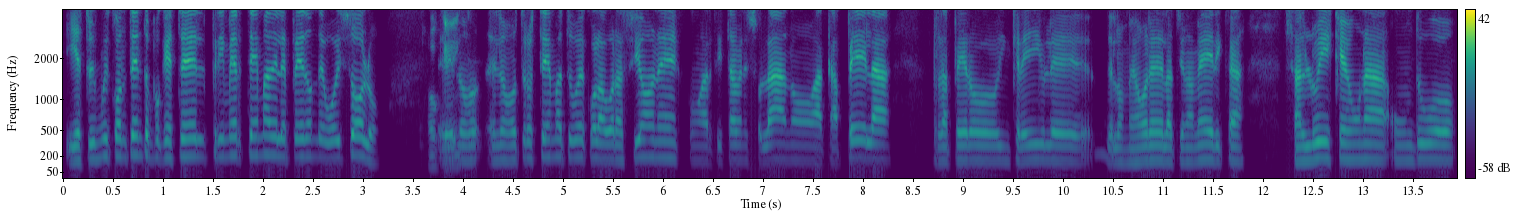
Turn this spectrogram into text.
y estoy muy contento porque este es el primer tema del EP donde voy solo. Eh, en los otros temas tuve colaboraciones con artistas venezolanos, a capela, rapero increíble, de los mejores de Latinoamérica. San Luis, que es una, un dúo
